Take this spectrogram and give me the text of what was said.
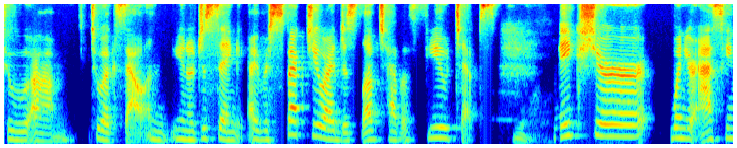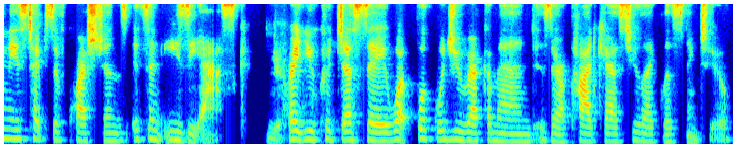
to um, to excel. And, you know, just saying, I respect you. I'd just love to have a few tips. Yeah. Make sure when you're asking these types of questions, it's an easy ask yeah. right? You could just say, what book would you recommend? Is there a podcast you like listening to?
